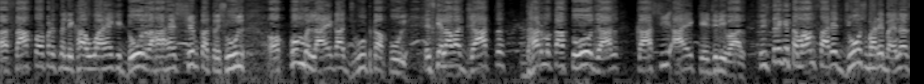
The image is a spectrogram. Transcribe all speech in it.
साफ़ तौर पर इसमें लिखा हुआ है कि डोल रहा है शिव का त्रिशूल और कुंभ लाएगा झूठ का फूल। इसके अलावा जात, धर्म का तोड़ो जाल काशी आए केजरीवाल। तो इस तरह के तमाम सारे जोश भरे बैनर्स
